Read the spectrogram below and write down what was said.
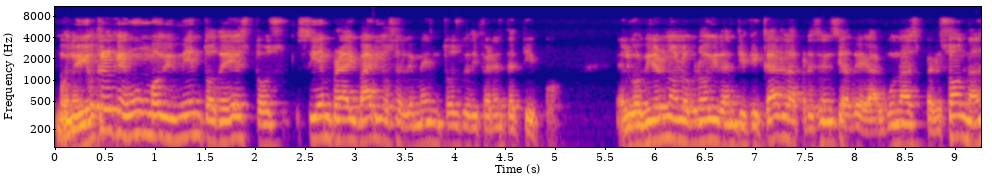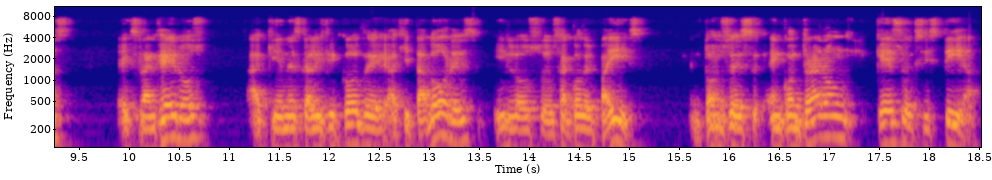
Bueno, yo creo que en un movimiento de estos siempre hay varios elementos de diferente tipo. El gobierno logró identificar la presencia de algunas personas, extranjeros, a quienes calificó de agitadores y los sacó del país. Entonces encontraron que eso existía.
